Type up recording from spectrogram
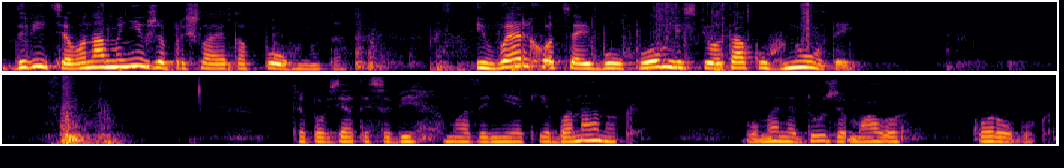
дивіться, вона мені вже прийшла яка погнута. І верх оцей був повністю отак угнутий. Треба взяти собі в магазині, як є бананок, бо в мене дуже мало коробок.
